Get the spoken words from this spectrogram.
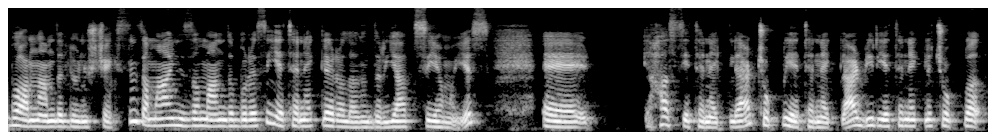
bu anlamda dönüşeceksiniz ama aynı zamanda burası yetenekler alanıdır yatsıyamayız. Ee, has yetenekler, çoklu yetenekler, bir yetenekle çoklu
